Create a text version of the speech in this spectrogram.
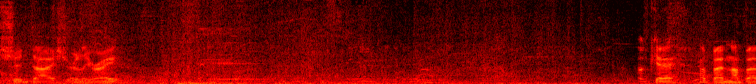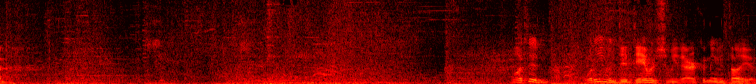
Should die surely, right? Okay, not bad, not bad. What did, what even did damage to me there? I couldn't even tell you.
